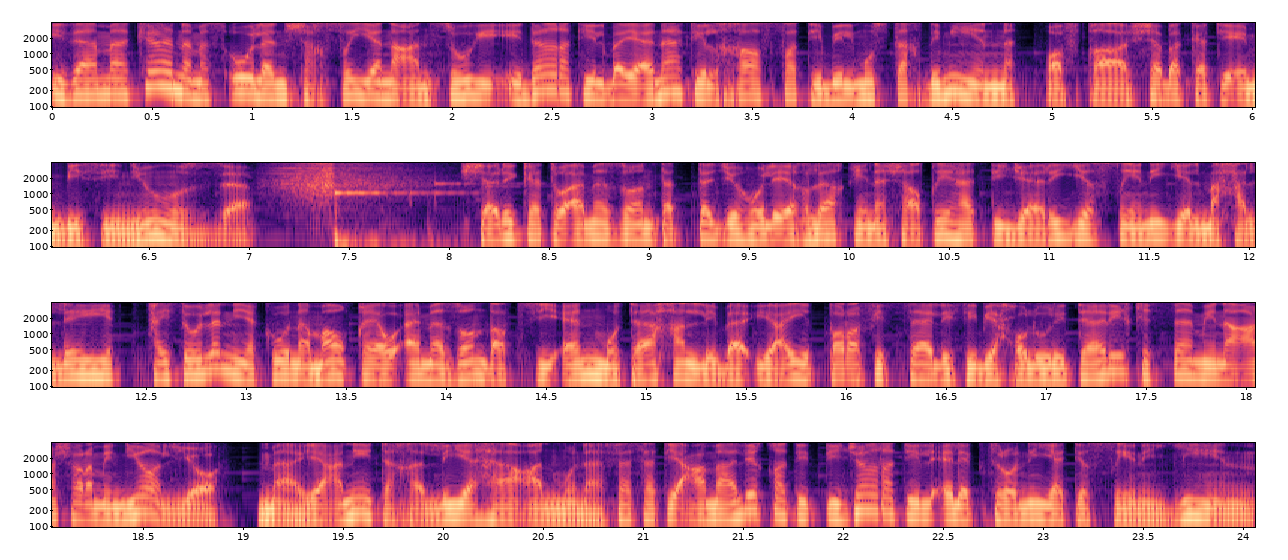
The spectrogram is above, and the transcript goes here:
إذا ما كان مسؤولا شخصيا عن سوء إدارة البيانات الخاصة بالمستخدمين وفق شبكة إن بي سي نيوز. شركة أمازون تتجه لإغلاق نشاطها التجاري الصيني المحلي حيث لن يكون موقع أمازون dot cn متاحا لبائعي الطرف الثالث بحلول تاريخ الثامن عشر من يوليو ما يعني تخليها عن منافسة عمالقة التجارة الإلكترونية الصينيين.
